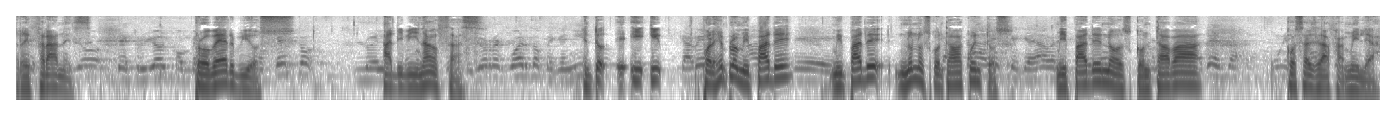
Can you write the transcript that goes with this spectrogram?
refranes, proverbios, adivinanzas. y, por ejemplo, mi padre, mi padre no nos contaba cuentos. Mi padre nos contaba cosas de la familia,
